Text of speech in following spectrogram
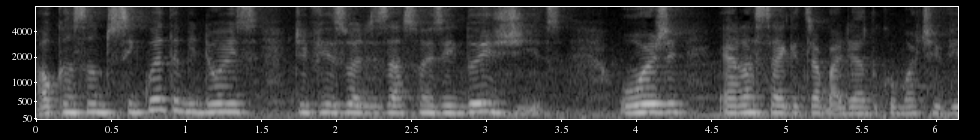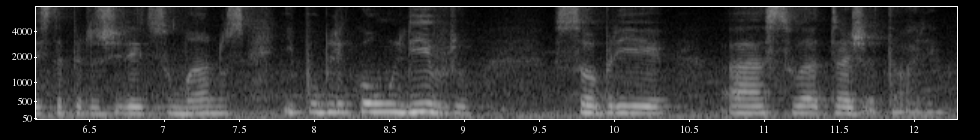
alcançando 50 milhões de visualizações em dois dias. Hoje, ela segue trabalhando como ativista pelos direitos humanos e publicou um livro sobre a sua trajetória.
